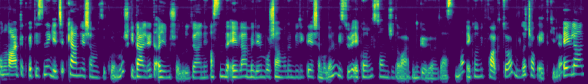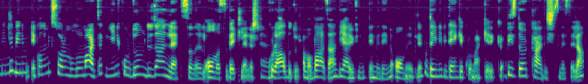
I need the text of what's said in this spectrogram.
bunun artık ötesine geçip kendi yaşamımızı kurmuş, giderleri de ayırmış oluruz. Yani aslında evlenmelerin, boşanmaların, birlikte yaşamaların bir sürü ekonomik sonucu da var. Bunu görüyoruz aslında. Ekonomik faktör burada çok etkili. Evlendiğimde benim ekonomik sorumluluğum artık yeni kurduğum düzenle sınırlı olması beklenir. Evet. Kural budur. Ama bazen diğer yükümlülüklerin nedeniyle olmayabilir. Burada yine bir denge kurmak gerekiyor. Biz 4 dört kardeşiz mesela.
